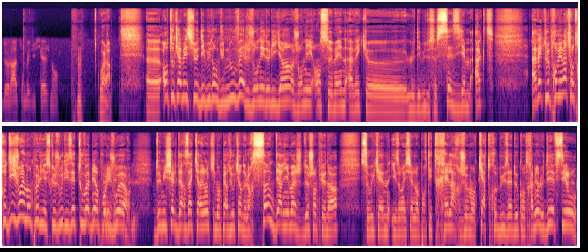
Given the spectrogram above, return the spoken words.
de là à tomber du siège non. Voilà. Euh, en tout cas, messieurs, début donc d'une nouvelle journée de Ligue 1, journée en semaine avec euh, le début de ce 16e acte. Avec le premier match entre Dijon et Montpellier, ce que je vous disais, tout va bien pour les joueurs de Michel Derzakarian qui n'ont perdu aucun de leurs cinq derniers matchs de championnat. Ce week-end, ils ont réussi à l'emporter très largement, 4 buts à 2 contre Amiens. Le DFCO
